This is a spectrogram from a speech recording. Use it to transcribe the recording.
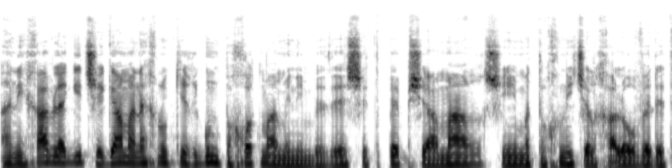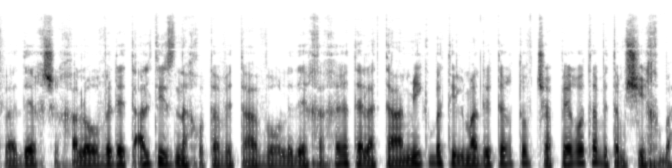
אני חייב להגיד שגם אנחנו כארגון פחות מאמינים בזה. יש את פפ שאמר שאם התוכנית שלך לא עובדת והדרך שלך לא עובדת, אל תזנח אותה ותעבור לדרך אחרת, אלא תעמיק בה, תלמד יותר טוב, תשפר אותה ותמשיך בה.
